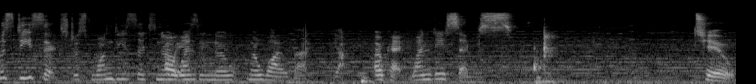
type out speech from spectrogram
Just d6, just one d6, no Oh, one- acing, no no wild die. Yeah, Okay, one d six. Two.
